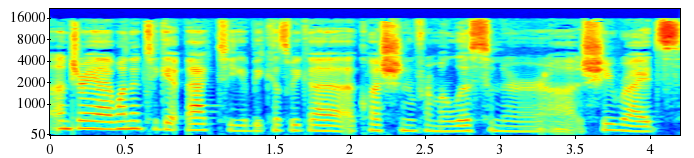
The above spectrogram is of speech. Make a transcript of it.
Andrea, I wanted to get back to you because we got a question from a listener. Uh, she writes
